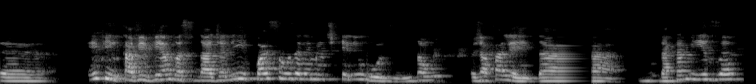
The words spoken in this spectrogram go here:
é, enfim, está vivendo a cidade ali, quais são os elementos que ele usa? Então, eu já falei da, da camisa,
